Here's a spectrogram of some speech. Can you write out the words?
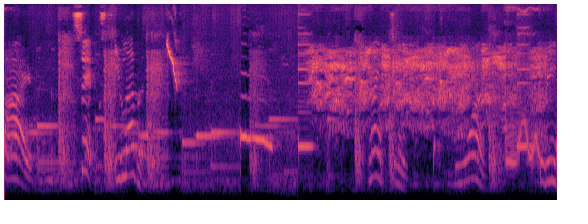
five, six, eleven, nineteen, one, three,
